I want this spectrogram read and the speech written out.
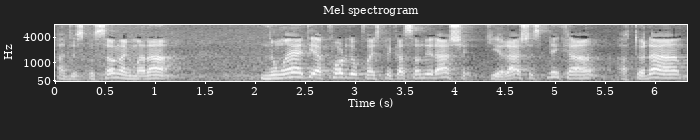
a discussão na Gemara não é de acordo com a explicação de Rashi, que Rashi explica a Torá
